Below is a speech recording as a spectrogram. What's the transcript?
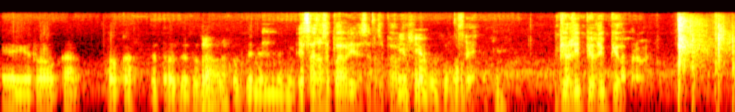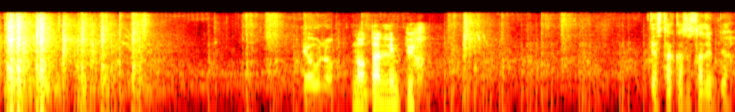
Eh, Roca, Roca, detrás de esos arbustos viene el enemigo. Esta no se puede abrir, esta no se puede abrir. Detrás de esos arbustos. Limpio, limpio, limpio. E uno. No tan limpio. Esta casa está limpia.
